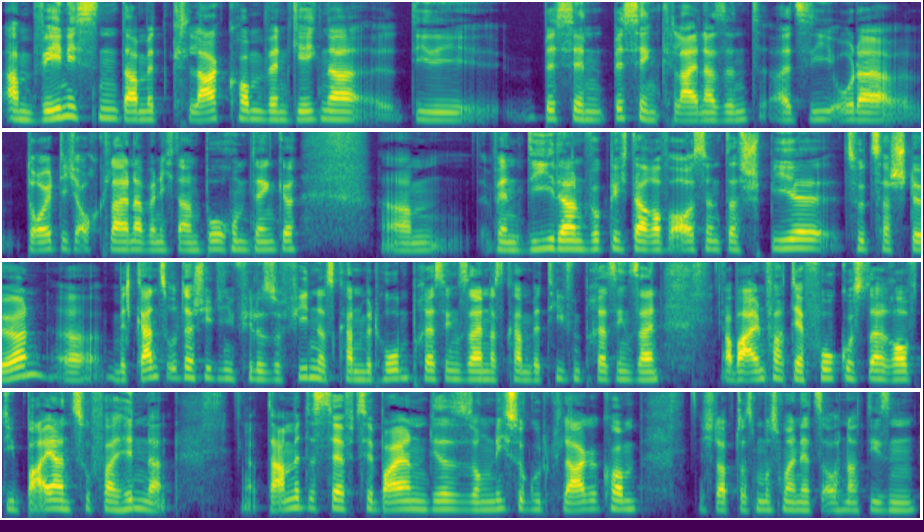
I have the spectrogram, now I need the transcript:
am wenigsten damit klarkommen, wenn Gegner, äh, die bisschen, bisschen kleiner sind als sie oder deutlich auch kleiner, wenn ich da an Bochum denke, ähm, wenn die dann wirklich darauf aus sind, das Spiel zu zerstören, äh, mit ganz unterschiedlichen Philosophien, das kann mit hohem Pressing sein, das kann mit tiefem Pressing sein, aber einfach der Fokus darauf, die Bayern zu verhindern. Ja, damit ist der FC Bayern in dieser Saison nicht so gut klargekommen. Ich glaube, das muss man jetzt auch nach diesen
